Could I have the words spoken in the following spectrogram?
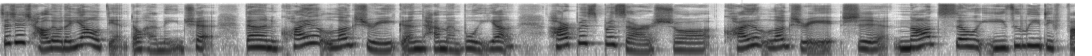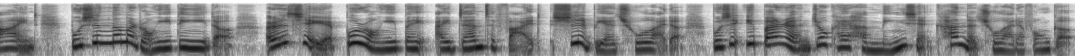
这些潮流的要点都很明确，但 quiet luxury 跟他们不一样。Harper's Bazaar 说，quiet luxury 是 not so easily defined，不是那么容易定义的，而且也不容易被 identified 识别出来的，不是一般人就可以很明显看得出来的风格。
